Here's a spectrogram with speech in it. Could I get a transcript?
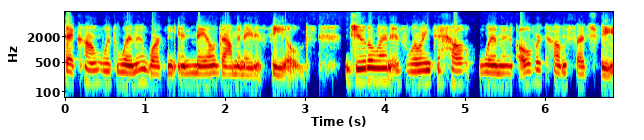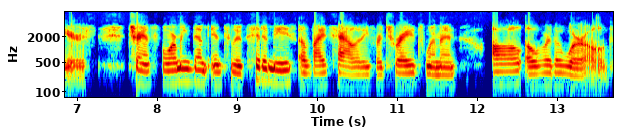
that come with women working in male dominated fields. Judaline is willing to help women overcome such fears, transforming them into epitomes of vitality for tradeswomen all over the world.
